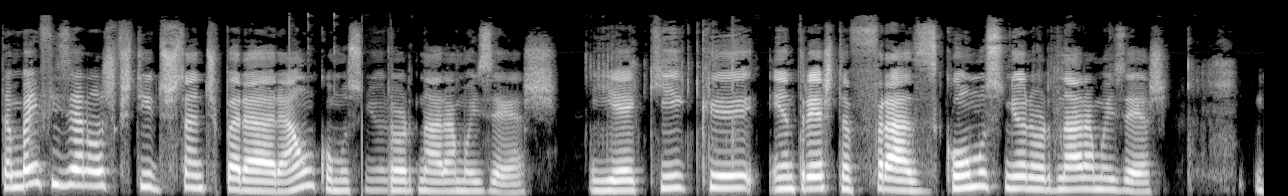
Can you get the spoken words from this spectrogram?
Também fizeram os vestidos santos para Arão, como o Senhor ordenara a Moisés. E é aqui que, entre esta frase, como o Senhor ordenara a Moisés, e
